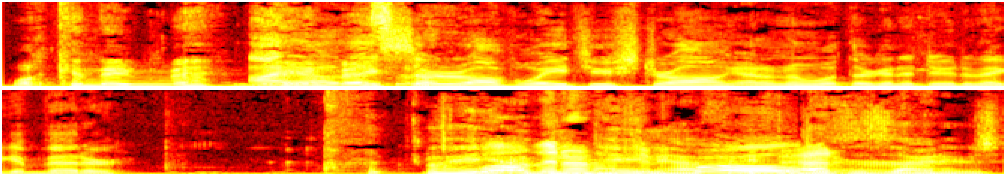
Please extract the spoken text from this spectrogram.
What can they? ma- I know they started off way too strong. I don't know what they're going to do to make it better. Oh, hey, Well, I they mean, don't have to- half well- the designers,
